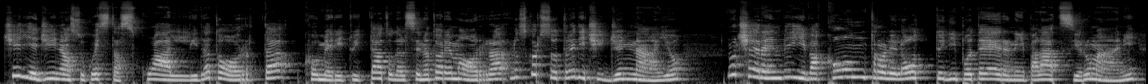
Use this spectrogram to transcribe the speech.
Ciliegina su questa squallida torta, come ritwittato dal senatore Morra, lo scorso 13 gennaio Nucera inveiva contro le lotte di potere nei palazzi romani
